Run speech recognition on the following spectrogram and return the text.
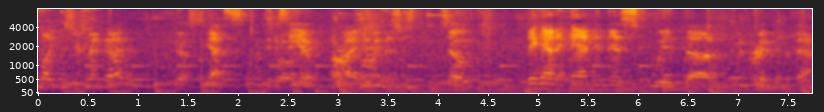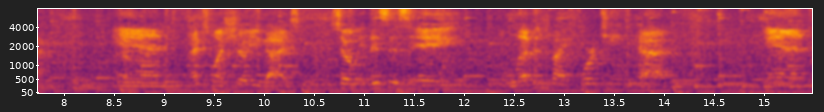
Probably Mr. Svenpad? Yes. Yes, good to see you. All right, doing this is, so they had a hand in this with, uh, with Rick in the back. And I just want to show you guys. So this is a 11 by 14 pad. And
